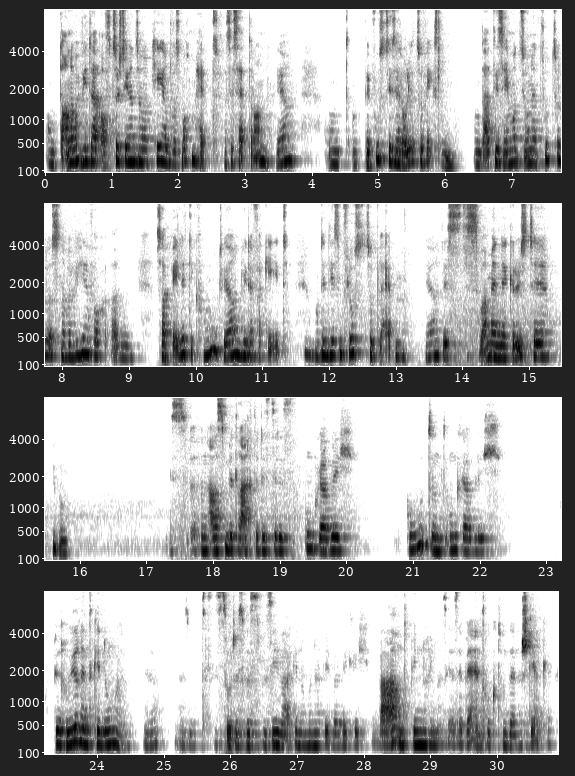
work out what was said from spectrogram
und dann aber wieder aufzustehen und zu sagen, okay, und was machen wir heute? Was ist heute dran? Ja? Und, und bewusst diese Rolle zu wechseln und auch diese Emotionen zuzulassen, aber wie einfach ähm, so eine Welle, die kommt ja, und wieder vergeht. Mhm. Und in diesem Fluss zu bleiben, ja, das, das war meine größte Übung. Ist, von außen betrachtet ist dir das unglaublich gut und unglaublich berührend gelungen. Ja? Also das ist so das, was, was ich wahrgenommen habe. Ich war wirklich wahr und bin noch immer sehr, sehr beeindruckt von deiner Stärke.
